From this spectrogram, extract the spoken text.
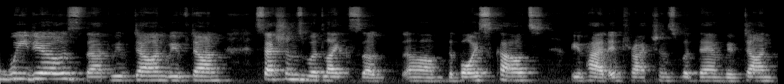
videos that we've done. We've done sessions with like so, um, the Boy Scouts. We've had interactions with them. We've done,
